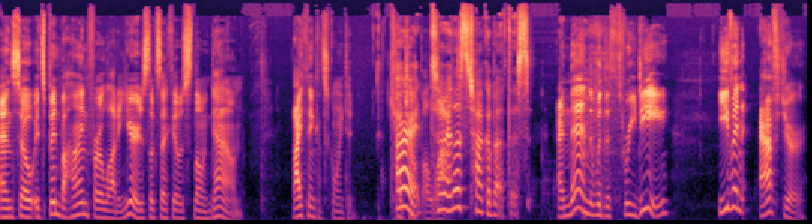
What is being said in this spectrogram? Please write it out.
And so it's been behind for a lot of years. Looks like it was slowing down. I think it's going to catch All right. up a lot. So let's talk about this. And then with the 3D, even after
